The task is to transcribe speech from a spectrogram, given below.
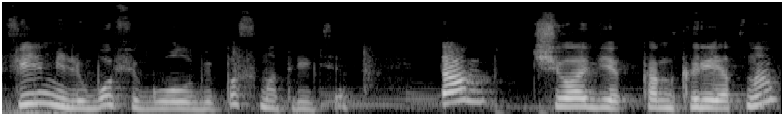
в фильме «Любовь и голуби». Посмотрите. Там человек конкретно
